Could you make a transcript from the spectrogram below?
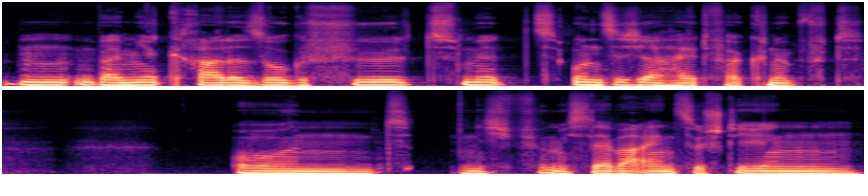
bei mir gerade so gefühlt mit Unsicherheit verknüpft. Und nicht für mich selber einzustehen.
